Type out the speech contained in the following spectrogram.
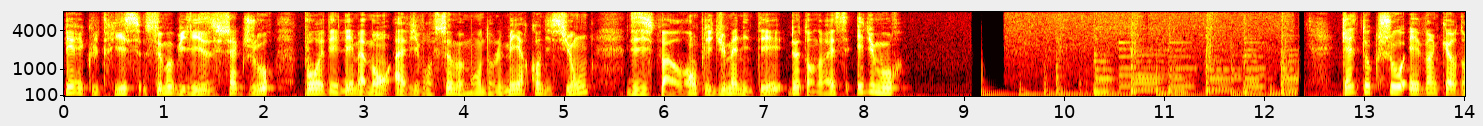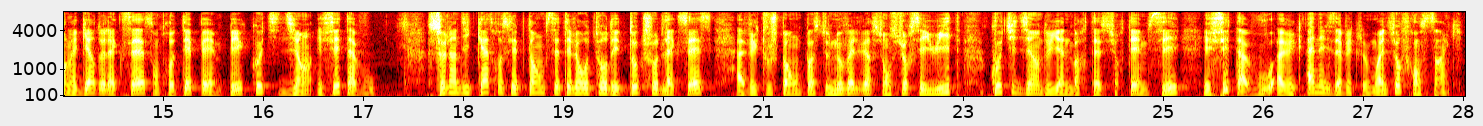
péricultrices se mobilisent chaque jour pour aider les mamans à vivre ce moment dans les meilleures conditions. Des histoires remplies d'humanité, de tendresse et d'humour. Quel talk show est vainqueur dans la guerre de l'accès entre TPMP, Quotidien et C'est à vous ce lundi 4 septembre, c'était le retour des talk shows de l'Access, avec Touche pas mon poste nouvelle version sur C8, quotidien de Yann Barthès sur TMC, et C'est à vous avec Anne-Elisabeth Lemoine sur France 5.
